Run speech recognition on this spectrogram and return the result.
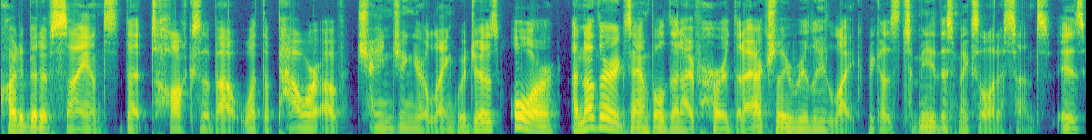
quite a bit of science that talks about what the power of changing your language is. Or another example that I've heard that I actually really like, because to me this makes a lot of sense, is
